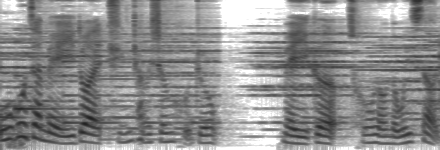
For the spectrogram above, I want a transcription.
无不在每一段寻常的生活中，每一个从容的微笑里。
